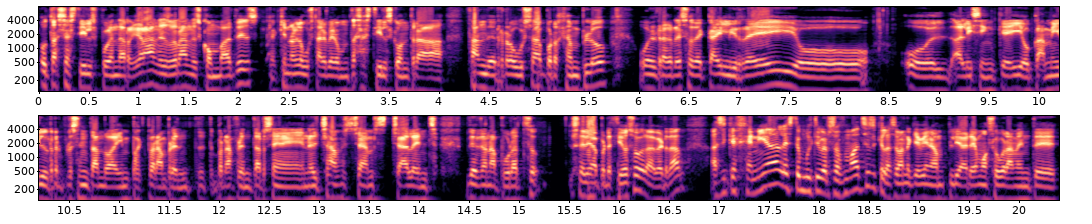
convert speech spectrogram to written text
o Tasha Steels pueden dar grandes, grandes combates. A quien no le gustaría ver un Tasha Steels contra Thunder Rosa, por ejemplo, o el regreso de Kylie Ray, o, o o Camille representando a Impact para, para enfrentarse en el Champs Champs Challenge de Don Apurazzo sería precioso, la verdad. Así que genial este Multiverse of Matches, que la semana que viene ampliaremos seguramente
